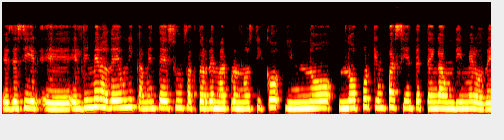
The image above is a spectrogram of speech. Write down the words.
Es decir, eh, el dímero D únicamente es un factor de mal pronóstico y no, no porque un paciente tenga un dímero D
